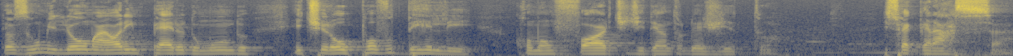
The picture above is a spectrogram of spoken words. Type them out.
Deus humilhou o maior império do mundo e tirou o povo dele com mão forte de dentro do Egito. Isso é graça.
